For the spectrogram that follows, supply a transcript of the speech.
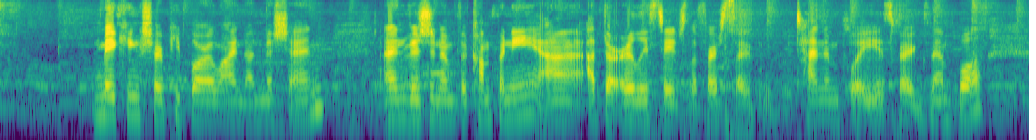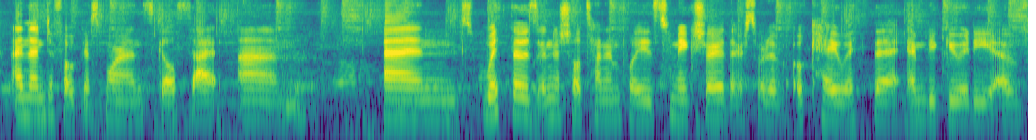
making sure people are aligned on mission and vision of the company uh, at the early stage, the first like, 10 employees, for example, and then to focus more on skill set. Um, and with those initial 10 employees to make sure they're sort of okay with the ambiguity of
